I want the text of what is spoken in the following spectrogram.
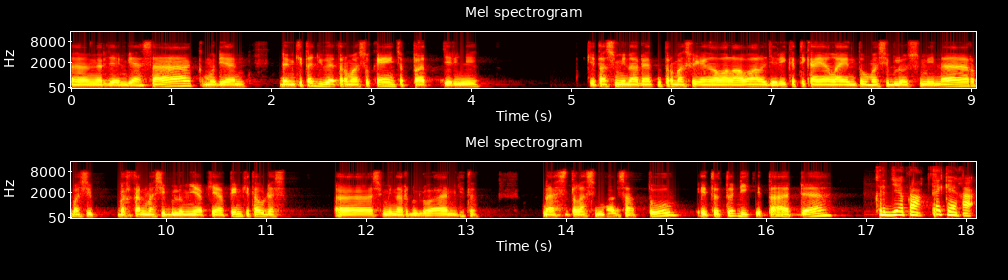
eh, ngerjain biasa kemudian dan kita juga termasuknya yang cepat. Jadi kita seminarnya tuh termasuk yang awal-awal. Jadi ketika yang lain tuh masih belum seminar masih bahkan masih belum nyiap-nyiapin kita udah eh, seminar duluan gitu. Nah setelah seminar satu itu tuh di kita ada Kerja praktek ya kak?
